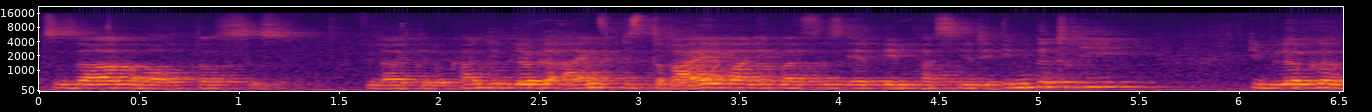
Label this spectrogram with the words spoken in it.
zu sagen, aber auch das ist vielleicht ja bekannt, die Blöcke 1 bis 3 waren eben, als das Erdbeben passierte, in Betrieb. Die Blöcke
